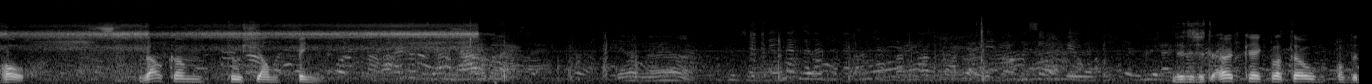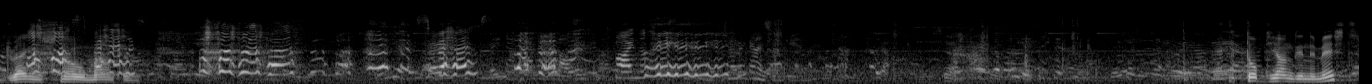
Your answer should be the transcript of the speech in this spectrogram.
hoog. Welkom to Champing. Dit is het uitkijkplateau op de Dragon Snow Mountain. Top die hangt in de mist,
